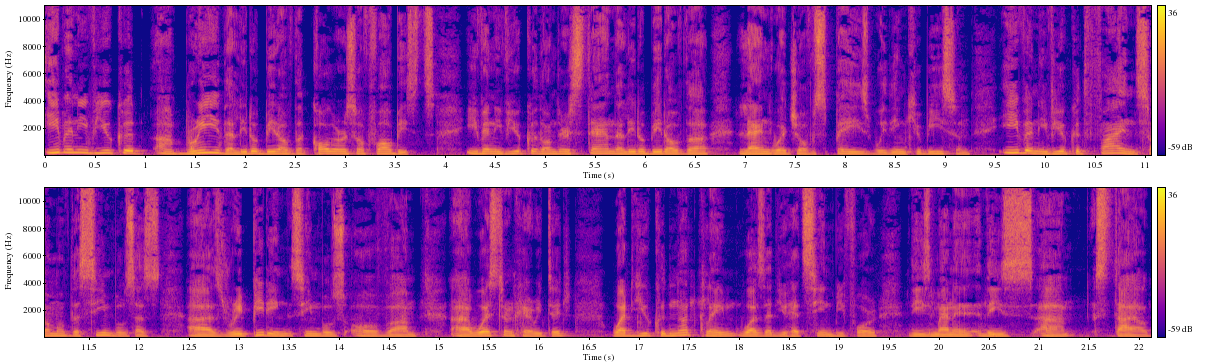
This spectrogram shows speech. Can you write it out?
even if you could uh, breathe a little bit of the colors of Fauvists, even if you could understand a little bit of the language of space within Cubism, even if you could find some of the symbols as, as repeating symbols of um, uh, Western heritage. What you could not claim was that you had seen before these man- these um, style,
